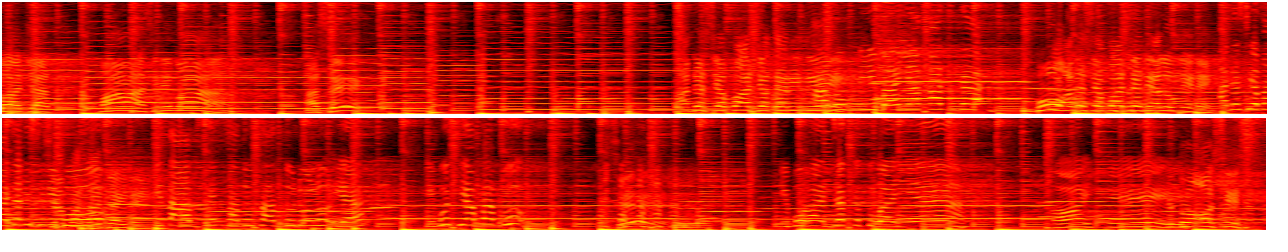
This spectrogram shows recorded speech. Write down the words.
Bu Hajat. Ma, sini Ma. Asik. Ada siapa aja teri ini? Alumni banyak kan Kak. Bu, ada siapa aja nih alumni nih? Ada siapa aja di sini siapa Bu? Siapa saja ini? Kita absen satu-satu dulu ya. Ibu siapa Bu? Ibu Hajat ketuanya. Oh, oke. Okay. Ketua OSIS.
